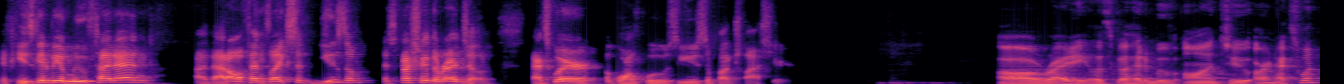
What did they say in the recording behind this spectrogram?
if he's going to be a move tight end, uh, that offense likes to use them, especially the red zone. That's where Okonkwo was used a bunch last year. All righty, let's go ahead and move on to our next one.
